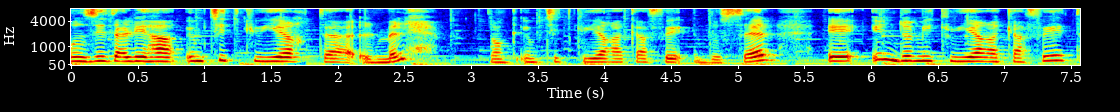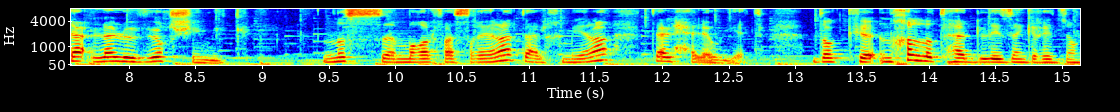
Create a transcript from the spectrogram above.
On une petite cuillère de Donc une petite cuillère à café de sel. Et une demi-cuillère à café de la levure chimique. Nous avons donc, nous euh, avons les ingrédients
